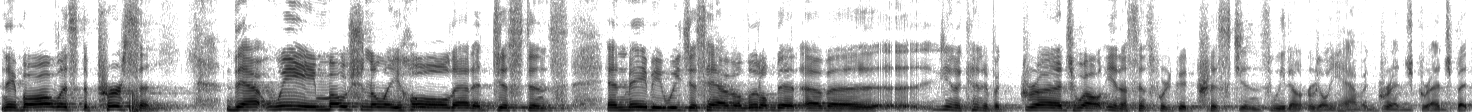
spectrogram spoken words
Nabal is the person that we emotionally hold at a distance and maybe we just have a little bit of a, you know, kind of a grudge. Well, you know, since we're good Christians, we don't really have a grudge, grudge. But,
